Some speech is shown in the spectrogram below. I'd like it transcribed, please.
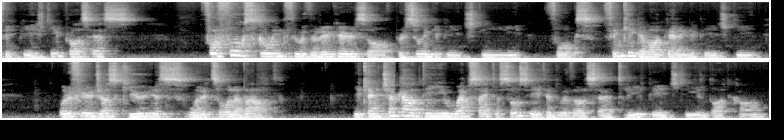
scientific PhD process for folks going through the rigors of pursuing a PhD, folks thinking about getting a PhD, or if you're just curious what it's all about. You can check out the website associated with us at realphd.com.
